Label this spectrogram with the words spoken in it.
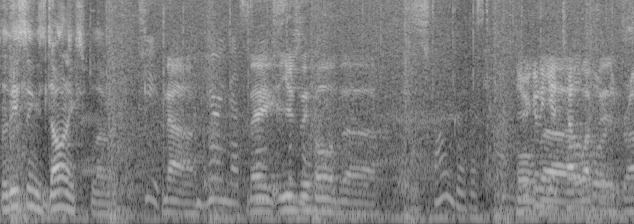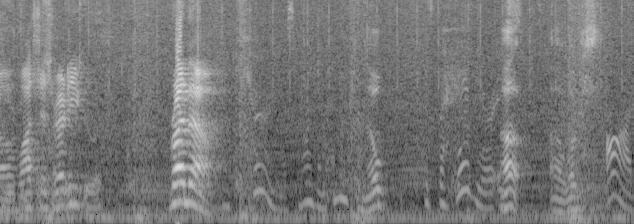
So these things don't explode. Chief, No, I'm hearing that They usually signal. hold. Uh, stronger this time. You're gonna get uh, teleported, weapons. bro. Watch this. Ready? Right now. I'm curious more than anything. Nope. Its behavior is Oh. Oh, whoops. odd.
